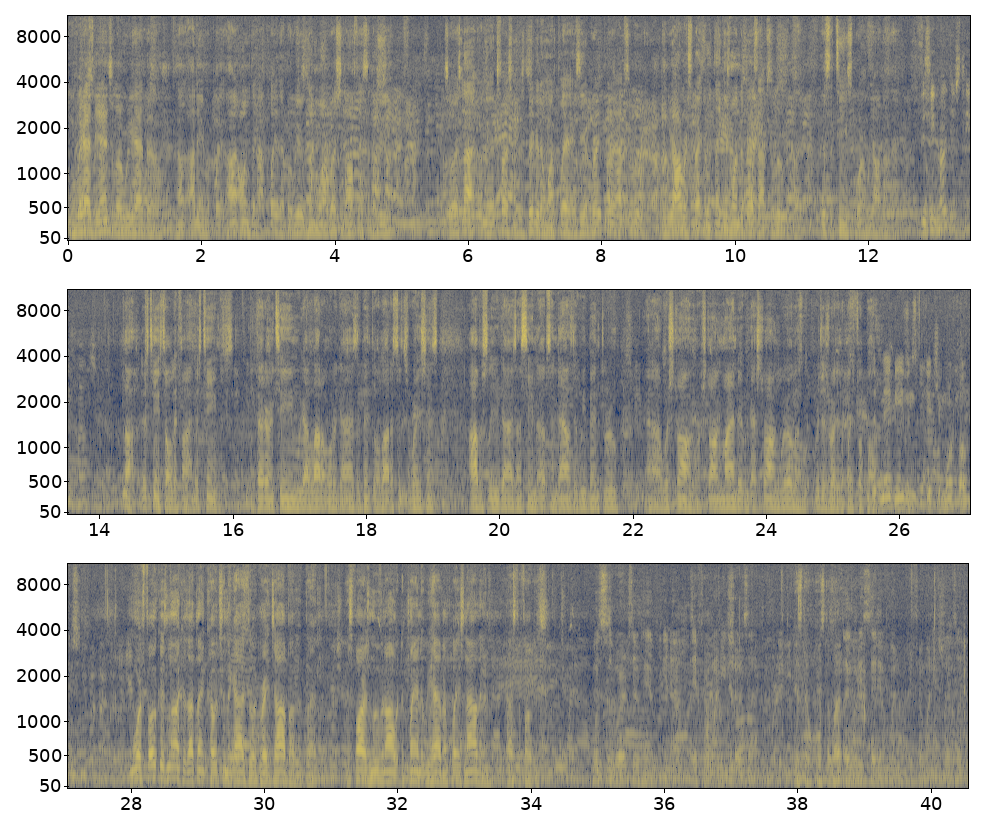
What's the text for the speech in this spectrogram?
When we had DeAngelo, we had the. I didn't even play. I don't even think I played that, but we was number one rushing offense in the league. So it's not. I mean, trust me, it's bigger than one player. Is he a great player? Absolutely. Do we all respect him and think he's one of the best? Absolutely. But this is a team sport, and we all know that. Is he hurt this team, Pounce? No, this team's totally fine. This team's a veteran team. We got a lot of older guys that have been through a lot of situations. Obviously, you guys have seen the ups and downs that we've been through, and uh, we're strong. We're strong-minded. We got strong will, and we're just ready to play football. Does it maybe even get you more focused? More focused now because I think coach and the guys do a great job of it. But as far as moving on with the plan that we have in place now, then that's the focus. What's the word to him, you know, if or when he shows up? It's the it's the what? Like, what do you say to him when, if or when he shows up?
